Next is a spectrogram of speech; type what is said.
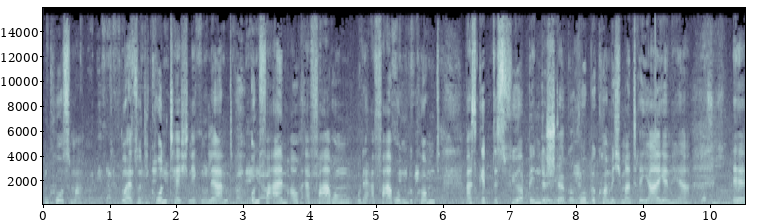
einen Kurs machen, wo er so die Grundtechniken lernt und vor allem auch Erfahrungen oder Erfahrungen bekommt, was gibt es für Bindestöcke, wo bekomme ich Materialien her. Äh,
